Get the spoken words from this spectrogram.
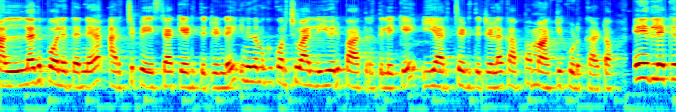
നല്ലതുപോലെ തന്നെ അരച്ച് പേസ്റ്റാക്കി എടുത്തിട്ടുണ്ട്. ഇനി നമുക്ക് കുറച്ച് വലിയൊരു പാത്രത്തിലേക്ക് ഈ അരച്ചെടുത്തിട്ടുള്ള കപ്പ മാറ്റി കൊടുക്കാം കേട്ടോ ഇനി ഇതിലേക്ക്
